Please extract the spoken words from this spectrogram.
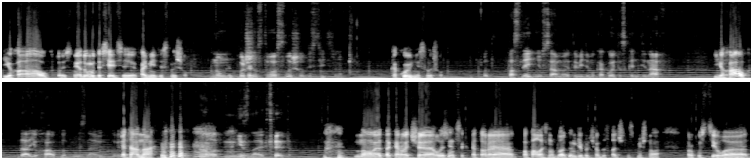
Йохаук, то есть, ну, я думаю, ты все эти фамилии слышал. Ну, большинство как... слышал, действительно. Какую не слышал? Вот последнюю самую, это, видимо, какой-то скандинав. Йохаук? Да, Йохаук, вот, не знаю, кто это. Это она. Ну, вот, не знаю, кто это. Ну, это, короче, лыжница, которая попалась на допинге, причем достаточно смешно. Пропустила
